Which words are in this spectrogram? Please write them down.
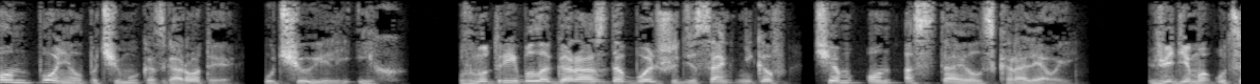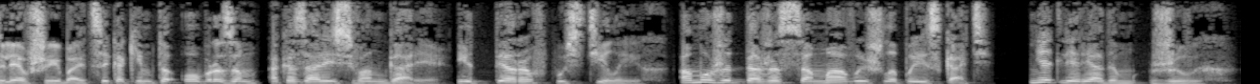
он понял, почему Казгороты учуяли их. Внутри было гораздо больше десантников, чем он оставил с королевой. Видимо, уцелевшие бойцы каким-то образом оказались в ангаре, и Терра впустила их, а может, даже сама вышла поискать, нет ли рядом живых.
